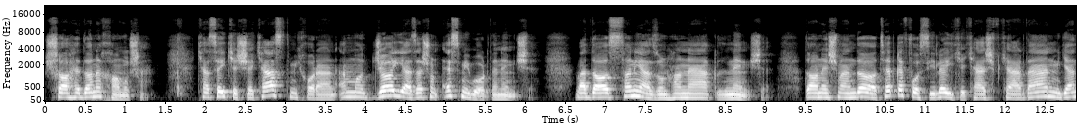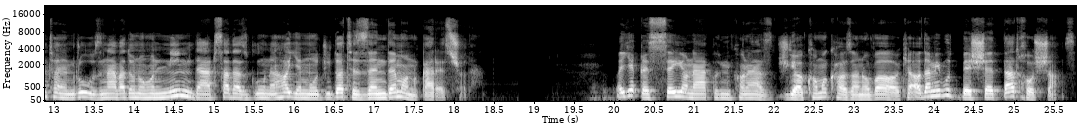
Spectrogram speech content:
شاهدان خاموشن. کسایی که شکست می‌خورن اما جایی ازشون اسمی برده نمیشه و داستانی از اونها نقل نمیشه. دانشمندا طبق فسیلایی که کشف کردن میگن تا امروز 99.5 درصد از گونه های موجودات زنده منقرض شدن. و یه قصه یا نقل می‌کنه از جیاکومو کازانووا که آدمی بود به شدت خوششانس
